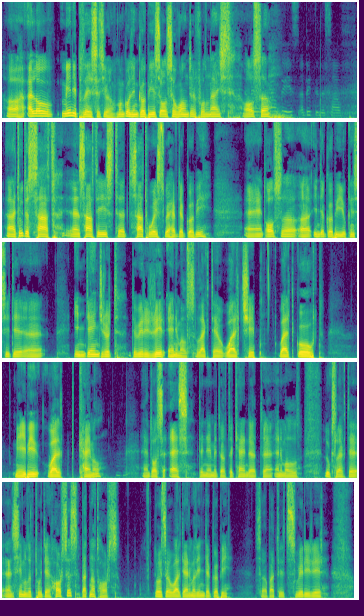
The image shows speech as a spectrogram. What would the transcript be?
Oh, I love many places. You Mongolian Gobi is also wonderful, nice. Also. Gobi is a bit in the south. Uh, to the south, uh, southeast, uh, southwest, we have the Gobi, and also uh, in the Gobi you can see the uh, endangered, the very rare animals like the wild sheep, wild goat, maybe wild camel, Mhm. and also ass. The name of the kind that the animal looks like the uh, similar to the horses, but not horse. Those are wild animal in the Gobi, so but it's very rare.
